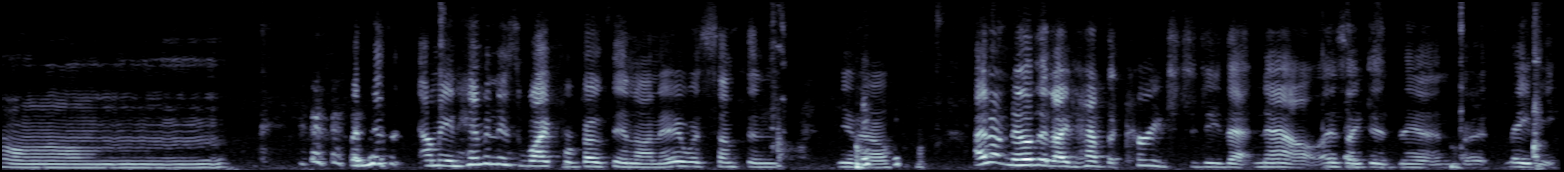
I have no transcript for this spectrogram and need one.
um, But his, I mean, him and his wife were both in on it. It was something, you know. I don't know that I'd have the courage to do that now as I did then, but maybe.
